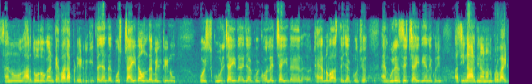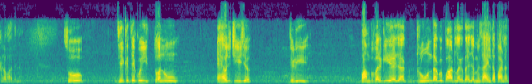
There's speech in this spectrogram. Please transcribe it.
ਸਾਨੂੰ ਹਰ 2-2 ਘੰਟੇ ਬਾਅਦ ਅਪਡੇਟ ਵੀ ਕੀਤਾ ਜਾਂਦਾ। ਕੁਝ ਚਾਹੀਦਾ ਹੁੰਦਾ ਮਿਲਟਰੀ ਨੂੰ ਕੋਈ ਸਕੂਲ ਚਾਹੀਦਾ ਹੈ ਜਾਂ ਕੋਈ ਕਾਲਜ ਚਾਹੀਦਾ ਹੈ, ਠਹਿਰਨ ਵਾਸਤੇ ਜਾਂ ਕੁਝ ਐਂਬੂਲੈਂਸਸ ਚਾਹੀਦੀਆਂ ਨੇ ਕੁਝ, ਅਸੀਂ ਨਾਲ ਦੀ ਨਾਲ ਉਹਨਾਂ ਨੂੰ ਪ੍ਰੋਵਾਈਡ ਕਰਵਾ ਦਿੰਦੇ ਹਾਂ। ਸੋ ਜੇ ਕਿਤੇ ਕੋਈ ਤੁਹਾਨੂੰ ਇਹੋ ਜਿਹੀ ਚੀਜ਼ ਜਿਹੜੀ ਬੰਬ ਵਰਗੀ ਹੈ ਜਾਂ ਡਰੋਨ ਦਾ ਕੋਈ ਪਾਰਟ ਲੱਗਦਾ ਜਾਂ ਮਿਜ਼ਾਈਲ ਦਾ ਪਾਰਟ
